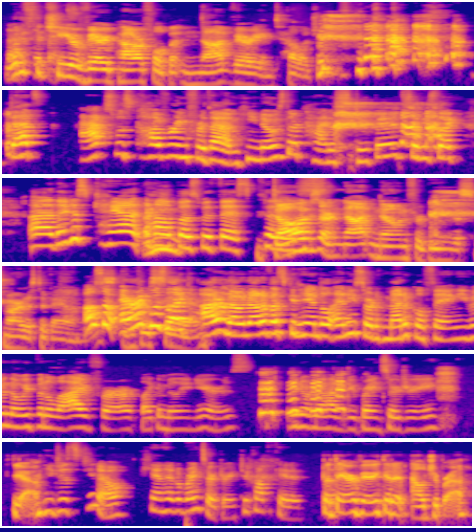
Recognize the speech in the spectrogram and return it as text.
What if the chee are very powerful but not very intelligent? that's Ax was covering for them. He knows they're kind of stupid, so he's like, uh, they just can't I help mean, us with this. 'cause- Dogs are not known for being the smartest of animals. Also, Erek was like. I don't know, none of us can handle any sort of medical thing, even though we've been alive for like a million years. We don't know how to do brain surgery. Yeah, He just, you know, can't handle brain surgery. Too complicated. but they are very good at algebra,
